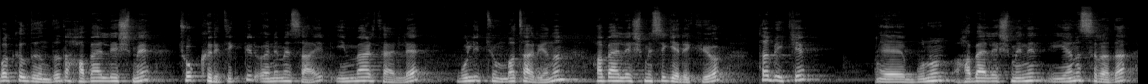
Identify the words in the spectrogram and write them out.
bakıldığında da haberleşme çok kritik bir öneme sahip. Inverterle bu lityum bataryanın haberleşmesi gerekiyor. Tabii ki bunun haberleşmenin yanı sıra da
